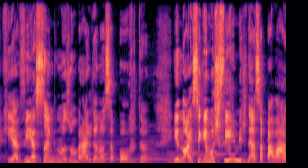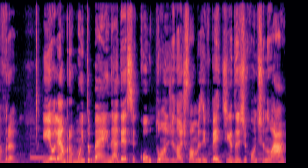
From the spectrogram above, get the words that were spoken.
Que havia sangue nos umbrais da nossa porta. E nós seguimos firmes nessa palavra. E eu lembro muito bem, né, desse culto onde nós fomos impedidos de continuar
